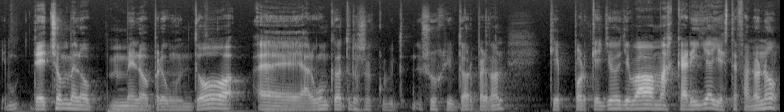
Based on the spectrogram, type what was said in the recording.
De hecho, me lo, me lo preguntó eh, algún que otro suscriptor, perdón, que por qué yo llevaba mascarilla y Estefano no.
